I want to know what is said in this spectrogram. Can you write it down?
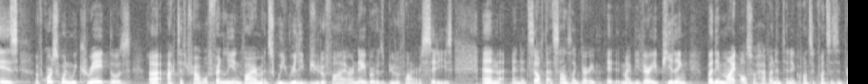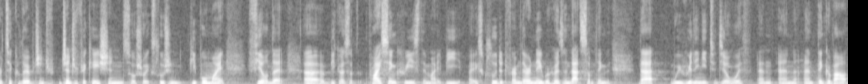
is, of course, when we create those uh, active travel friendly environments, we really beautify our neighborhoods, beautify our cities. And in itself, that sounds like very, it might be very appealing, but it might also have unintended consequences, in particular of gentrification, social exclusion. People might feel that uh, because of the price increase, they might be excluded from their neighborhoods, and that's something that we really need to deal with and, and, and think about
